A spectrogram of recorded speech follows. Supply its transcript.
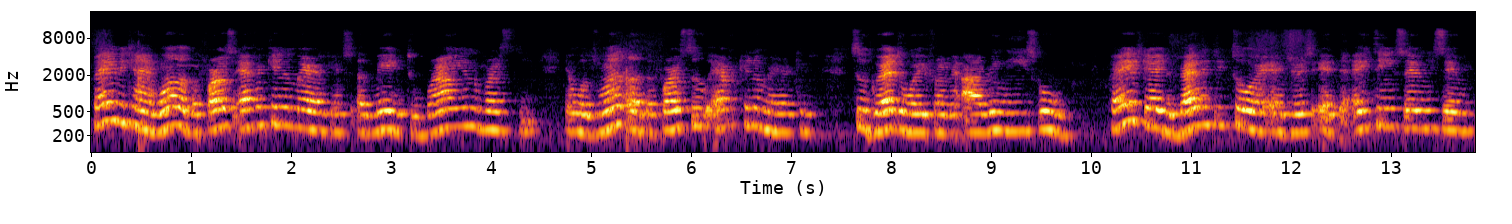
Page became one of the first African Americans admitted to Brown University and was one of the first two African Americans to graduate from an Ivy League school. Page gave the valedictorian address at the 1877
